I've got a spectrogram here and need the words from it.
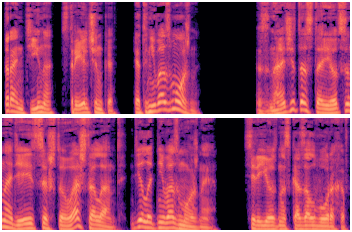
Тарантино, Стрельченко. Это невозможно. Значит, остается надеяться, что ваш талант — делать невозможное, серьезно сказал Ворохов.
